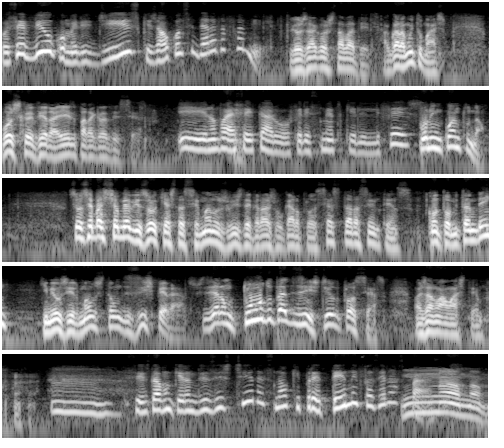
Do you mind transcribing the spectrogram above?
Você viu como ele diz que já o considera da família. Eu já gostava dele. Agora muito mais. Vou escrever a ele para agradecer. E não vai aceitar o oferecimento que ele lhe fez? Por enquanto, não. Seu Sebastião me avisou que esta semana o juiz deverá julgar o processo e dar a sentença. Contou-me também que meus irmãos estão desesperados. Fizeram tudo para desistir do processo, mas já não há mais tempo. Hum, se estavam querendo desistir, é sinal que pretendem fazer as pazes. Não, não.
